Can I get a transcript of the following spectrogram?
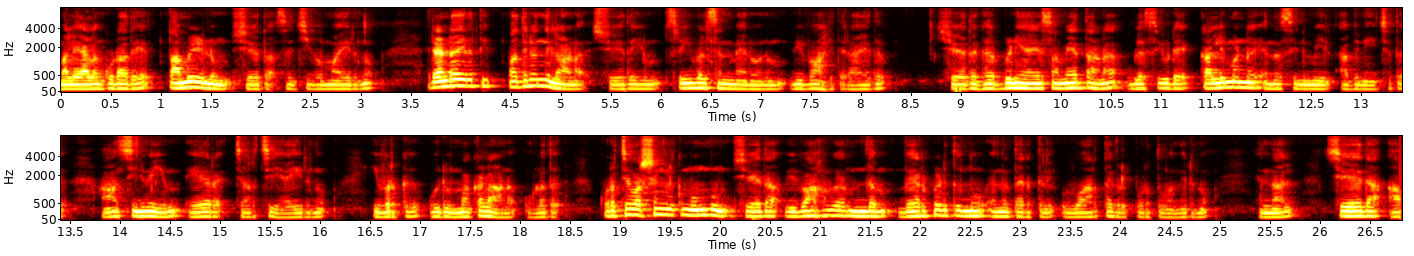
മലയാളം കൂടാതെ തമിഴിലും ശ്വേത സജീവമായിരുന്നു. രണ്ടായിരത്തി പതിനൊന്നിലാണ് ശ്വേതയും ശ്രീവത്സൻ മേനോനും വിവാഹിതരായത്. ശ്വേത ഗർഭിണിയായ സമയത്താണ് ബ്ലസ്സിയുടെ കള്ളിമണ്ണ് എന്ന സിനിമയിൽ അഭിനയിച്ചത്. ആ സിനിമയും ഏറെ ചർച്ചയായിരുന്നു. ഇവർക്ക് ഒരു മകളാണ് ഉള്ളത്. കുറച്ച് വർഷങ്ങൾക്ക് മുമ്പും ശ്വേത വിവാഹബന്ധം വേർപ്പെടുത്തുന്നു എന്ന തരത്തിൽ വാർത്തകൾ പുറത്തു വന്നിരുന്നു. എന്നാൽ ശ്വേത ആ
